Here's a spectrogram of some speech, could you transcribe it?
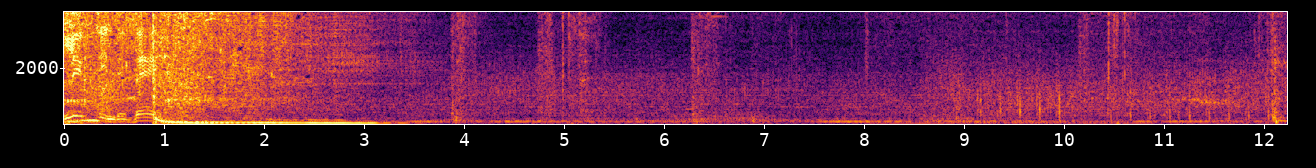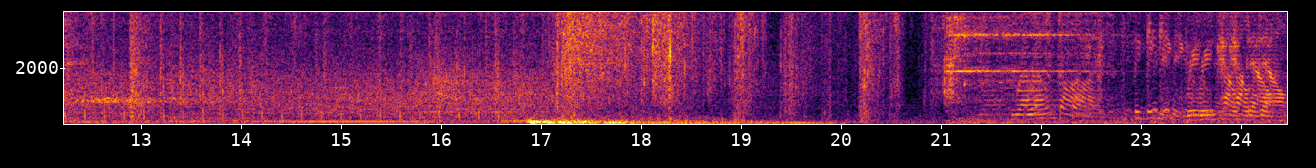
Lifting the veil. Round five. Beginning ring countdown.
